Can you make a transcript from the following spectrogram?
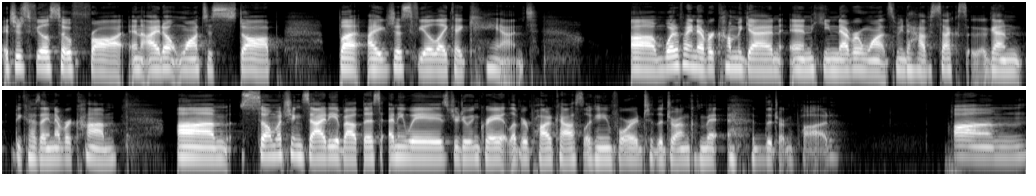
It just feels so fraught and I don't want to stop, but I just feel like I can't. Um, what if I never come again and he never wants me to have sex again because I never come? Um, so much anxiety about this. Anyways, you're doing great. Love your podcast. Looking forward to the drunk the drunk pod. Um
